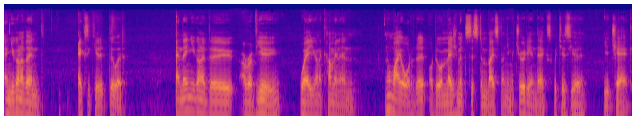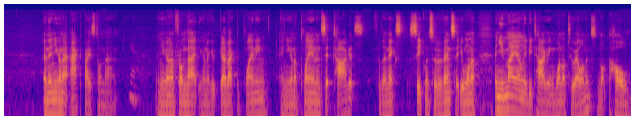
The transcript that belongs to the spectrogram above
And you're going to then execute it, do it. And then you're going to do a review where you're going to come in and, in a way, audit it or do a measurement system based on your maturity index, which is your, your check. And then you're going to act based on that. Yeah. And you're going to, from that, you're going to go back to planning and you're going to plan and set targets for the next sequence of events that you want to. And you may only be targeting one or two elements, not the whole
